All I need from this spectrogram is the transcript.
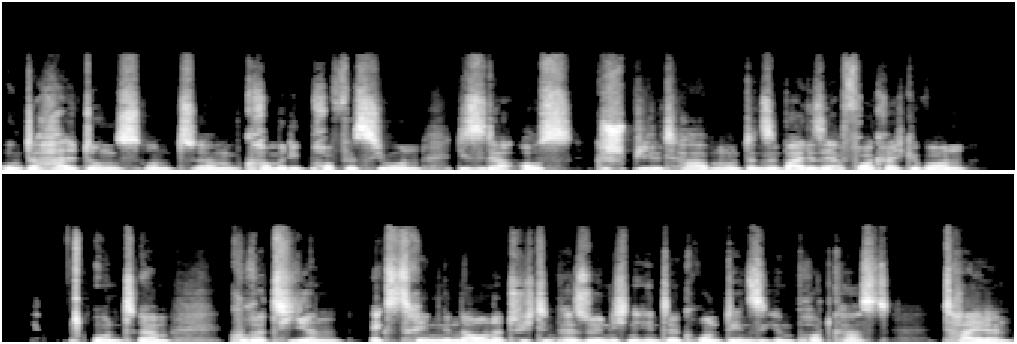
Unterhaltungs- und ähm, Comedy-Profession, die sie da ausgespielt haben. Und dann sind beide sehr erfolgreich geworden und ähm, kuratieren extrem genau natürlich den persönlichen Hintergrund, den sie im Podcast teilen.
